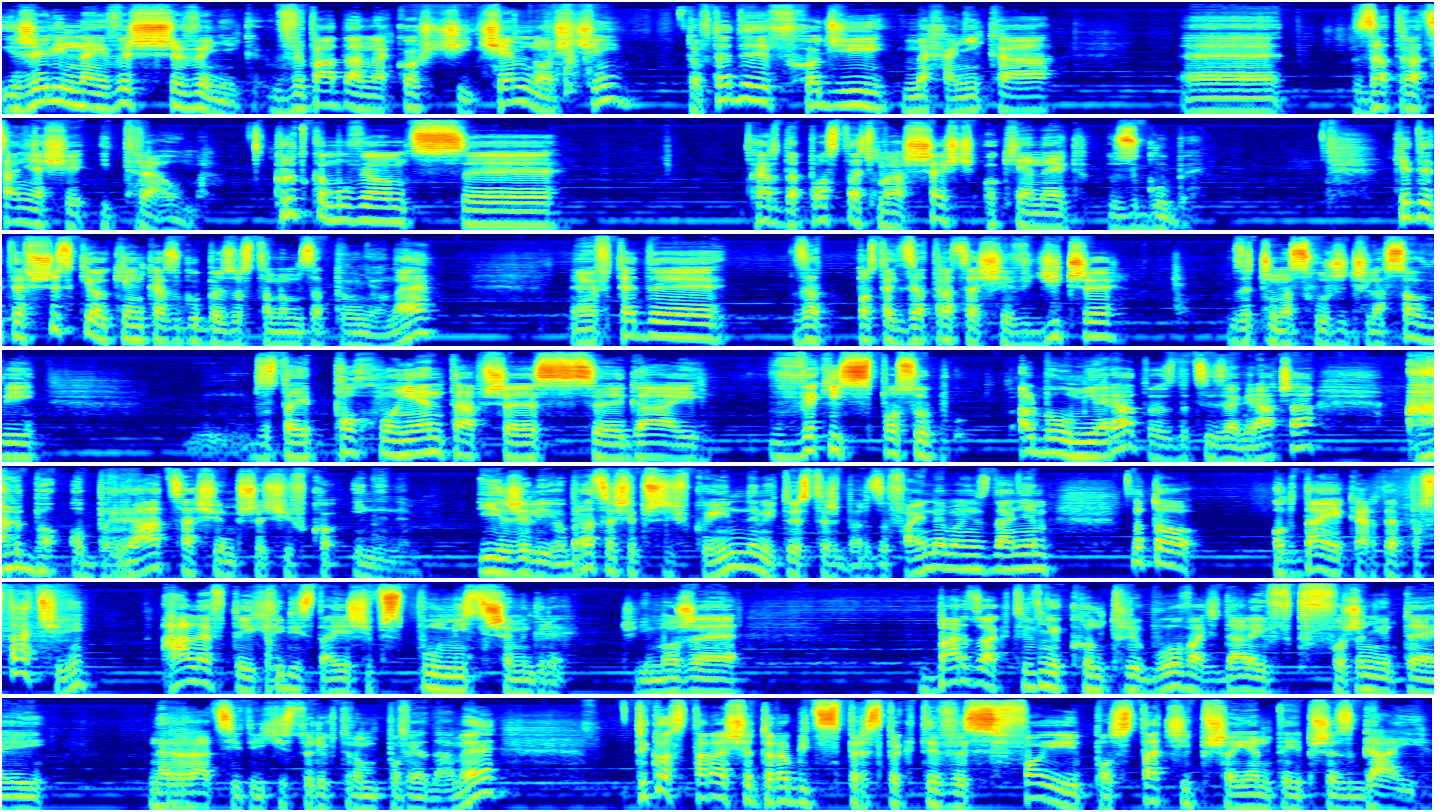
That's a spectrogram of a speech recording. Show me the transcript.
jeżeli najwyższy wynik wypada na kości ciemności, to wtedy wchodzi mechanika e, zatracania się i traum. Krótko mówiąc, e, każda postać ma sześć okienek zguby. Kiedy te wszystkie okienka zguby zostaną zapełnione, e, wtedy za, postać zatraca się w dziczy, zaczyna służyć lasowi, zostaje pochłonięta przez e, Gaj w jakiś sposób albo umiera, to jest decyzja gracza, albo obraca się przeciwko innym. I jeżeli obraca się przeciwko innym, i to jest też bardzo fajne moim zdaniem, no to oddaje kartę postaci, ale w tej chwili staje się współmistrzem gry. Czyli może bardzo aktywnie kontrybuować dalej w tworzeniu tej narracji, tej historii, którą opowiadamy, tylko stara się to robić z perspektywy swojej postaci przejętej przez Gaj.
